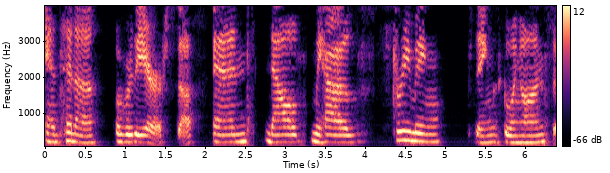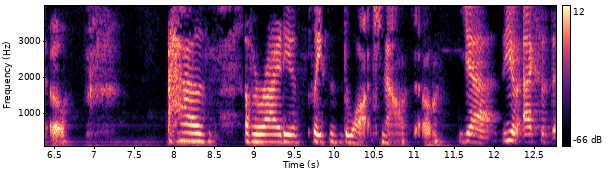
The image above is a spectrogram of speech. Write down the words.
antenna over the air stuff, and now we have streaming things going on, so I have a variety of places to watch now, so Yeah. You have access to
